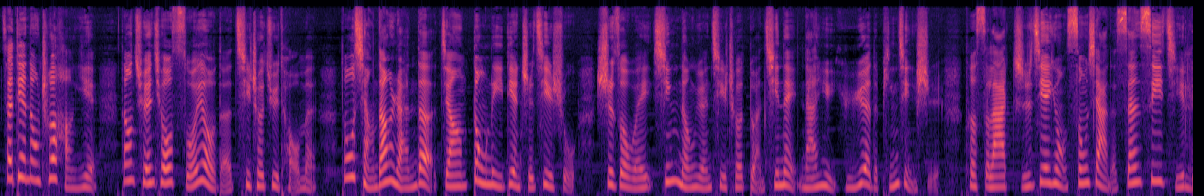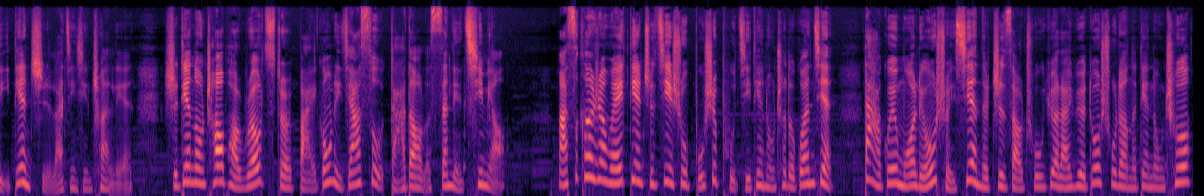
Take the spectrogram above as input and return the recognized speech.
在电动车行业，当全球所有的汽车巨头们都想当然地将动力电池技术视作为新能源汽车短期内难以逾越的瓶颈时，特斯拉直接用松下的三 C 级锂电池来进行串联，使电动超跑 Roadster 百公里加速达到了三点七秒。马斯克认为，电池技术不是普及电动车的关键，大规模流水线的制造出越来越多数量的电动车，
